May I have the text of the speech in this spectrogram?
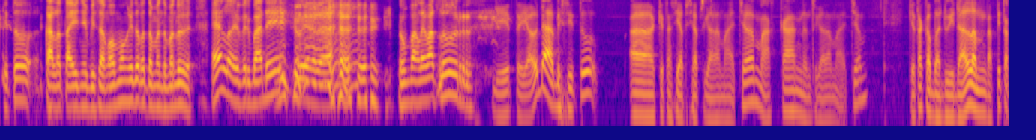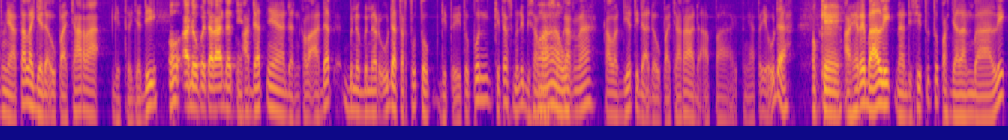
Itu kalau tainya bisa ngomong itu ke teman-teman lu. Hello everybody. Numpang lewat lur. gitu ya udah habis itu eh, kita siap-siap segala macem makan dan segala macem kita ke Baduy dalam tapi ternyata lagi ada upacara gitu jadi Oh, ada upacara adatnya. adatnya dan kalau adat bener-bener udah tertutup gitu itu pun kita sebenarnya bisa Wow. masuk karena kalau dia tidak ada upacara ada apa ternyata ya udah Oke. akhirnya balik nah di situ tuh pas jalan balik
